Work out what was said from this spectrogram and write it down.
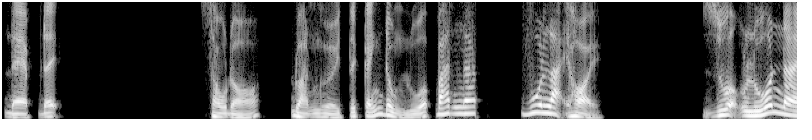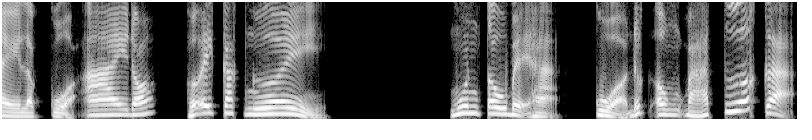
đẹp đấy. Sau đó, đoàn người tới cánh đồng lúa bát ngát, vua lại hỏi, ruộng lúa này là của ai đó, hỡi các ngươi? Muôn tâu bệ hạ, của đức ông bá tước ạ. À.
